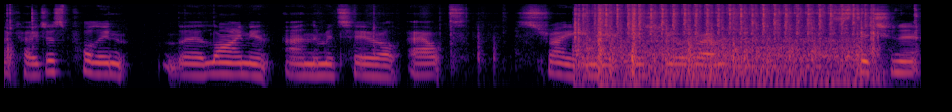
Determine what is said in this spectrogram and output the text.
Okay, just pulling the lining and the material out, straightening it as you're um, stitching it.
